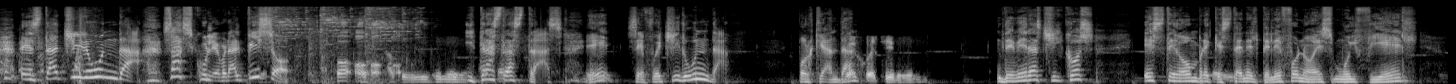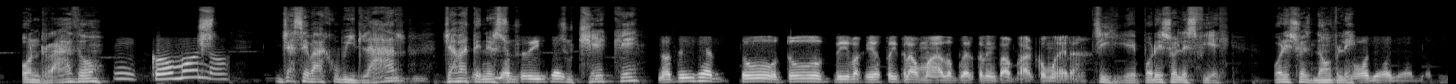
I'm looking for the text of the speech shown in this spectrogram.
¡Está chirunda! ¡Sas culebra al piso! Oh, oh, oh. Y tras, tras, tras, ¿eh? Se fue chirunda. Porque anda. Se fue chirunda. De veras, chicos, este hombre que está en el teléfono es muy fiel, honrado, Sí, ¿cómo no? ya se va a jubilar, ya va a tener No su, te dije- su cheque. No te dije, tú, tú, diva, que yo estoy traumado, pues, con mi papá, como era. Sí, eh, por eso él es fiel, por eso es noble. No, yo, yo, yo, Sí,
